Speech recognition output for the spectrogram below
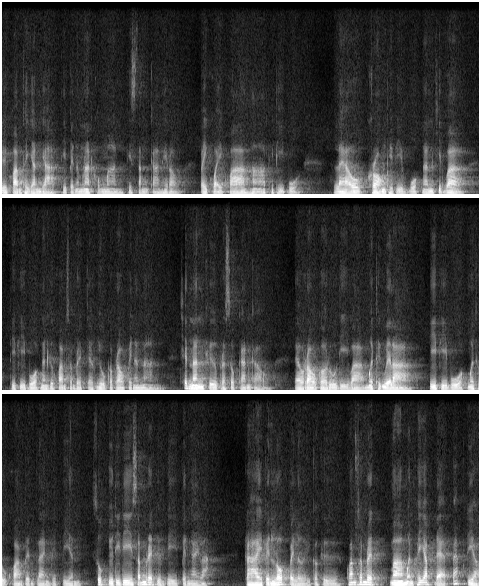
ด้วยความทยานอยากที่เป็นอำนาจของมารที่สั่งการให้เราไปไขว่คว้าหาพีพีบวก แล้วครองพีพีบวกนั้นคิดว่า พีพีบวกนั้นคือความสำเร็จจะอยู่กับเราไปนานๆ เช่นนั้นคือประสบการณ์เก่า แล้วเราก็รู้ดีว่าเมื่อถึงเวลา PP บวกเมื่อถูกความเปลี่ยนแปลงเปลี่ยนเปลี่ยน สุขอยู่ดีๆสำเร็จอยู่ดีเป็นไงล่ะ กลายเป็นลบไปเลยก็คือ ความสำเร็จมาเหมือนพยับแดดแป๊บเดียว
